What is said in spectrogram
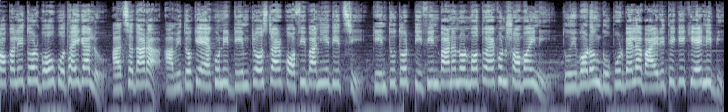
সকালে তোর বউ কোথায় গেল? আচ্ছা দাঁড়া, আমি তোকে এখনই ডিম টোস্ট আর কফি বানিয়ে দিচ্ছি, কিন্তু তোর টিফিন বানানোর মতো এখন সময় নেই। তুই বরং দুপুরবেলা বাইরে থেকে খেয়ে নিবি।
